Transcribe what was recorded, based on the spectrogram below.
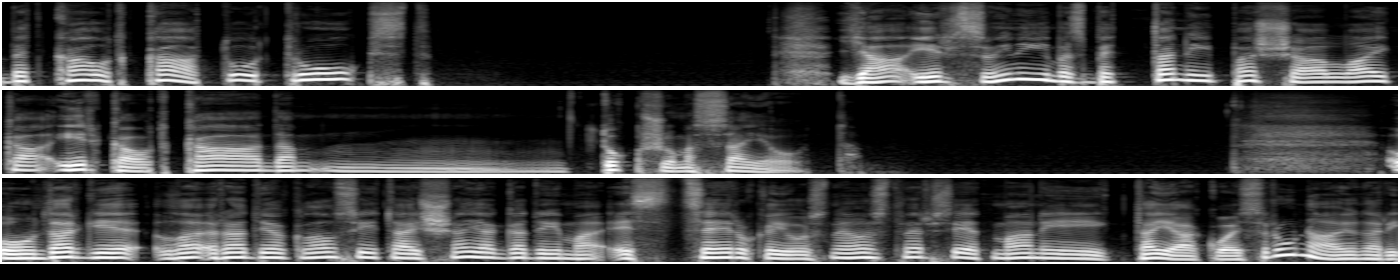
bet kaut kā tur trūkst. Jā, ir svinības, bet tādā pašā laikā ir kaut kāda mm, tukšuma sajūta. Un, darbie radioklausītāji, šajā gadījumā es ceru, ka jūs neuztversiet mani tajā, ko es runāju, un arī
